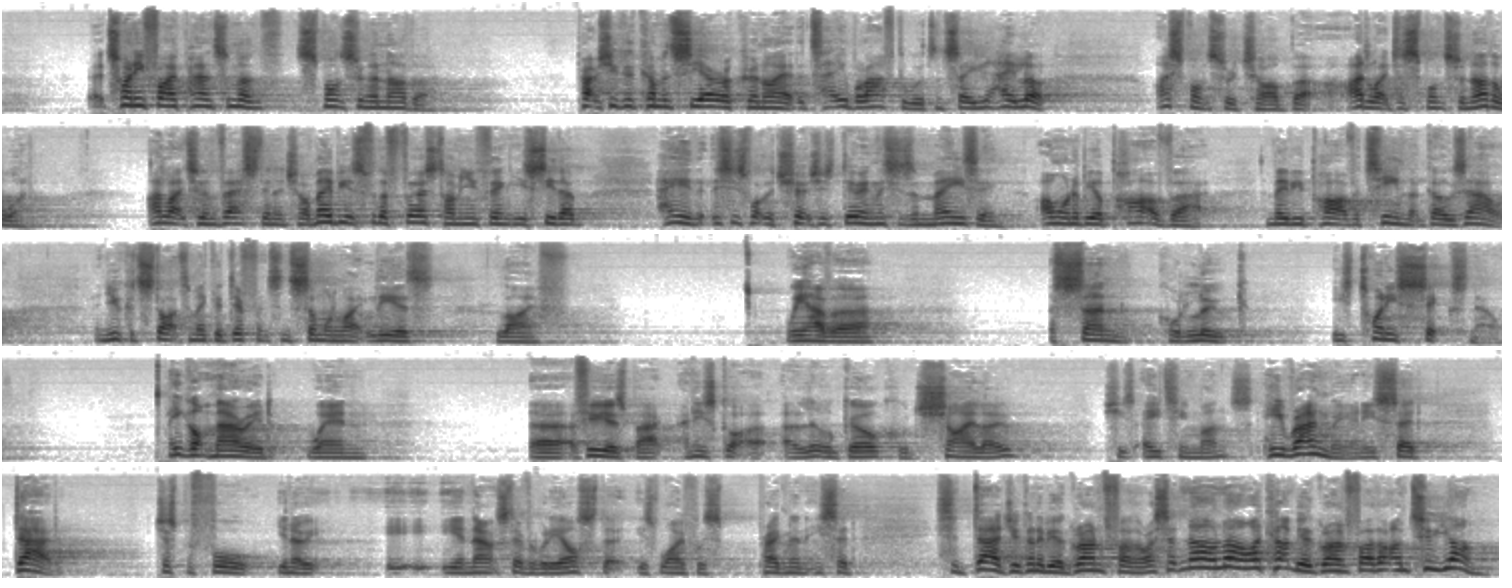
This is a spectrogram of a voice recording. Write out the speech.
at £25 a month, sponsoring another? Perhaps you could come and see Erica and I at the table afterwards and say, hey, look, I sponsor a child, but I'd like to sponsor another one. I'd like to invest in a child. Maybe it's for the first time you think you see that, hey, this is what the church is doing. This is amazing. I want to be a part of that. Maybe part of a team that goes out. And you could start to make a difference in someone like Leah's life. We have a, a son called Luke. He's 26 now. He got married when, uh, a few years back, and he's got a, a little girl called Shiloh. She's 18 months. He rang me and he said, Dad, just before, you know, he, he announced everybody else that his wife was pregnant, he said, he said, Dad, you're going to be a grandfather. I said, No, no, I can't be a grandfather. I'm too young.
